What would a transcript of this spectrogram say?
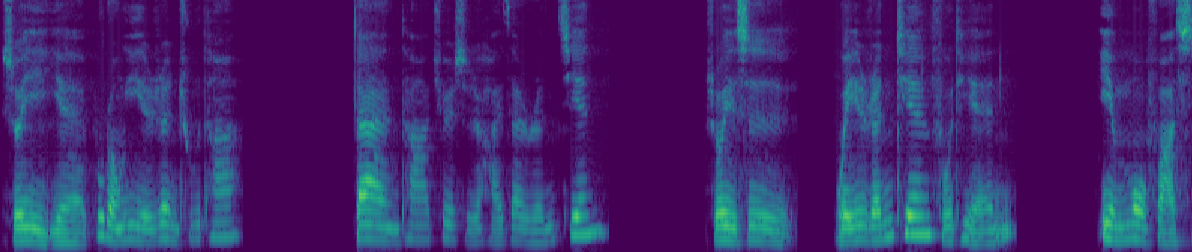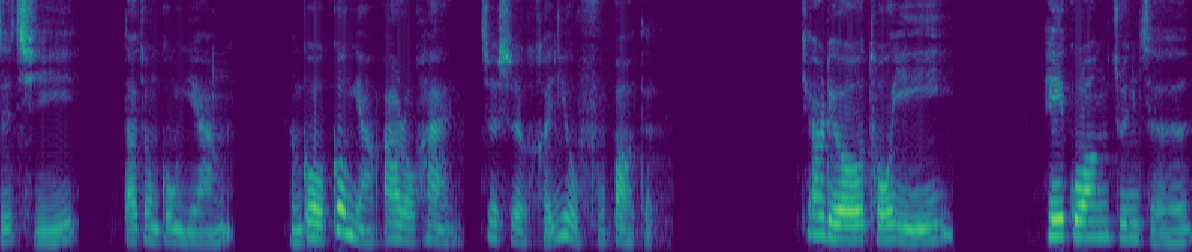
所以也不容易认出他。但他确实还在人间，所以是为人天福田。应末法时期，大众供养，能够供养阿罗汉，这是很有福报的。交流陀仪，黑光尊者，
